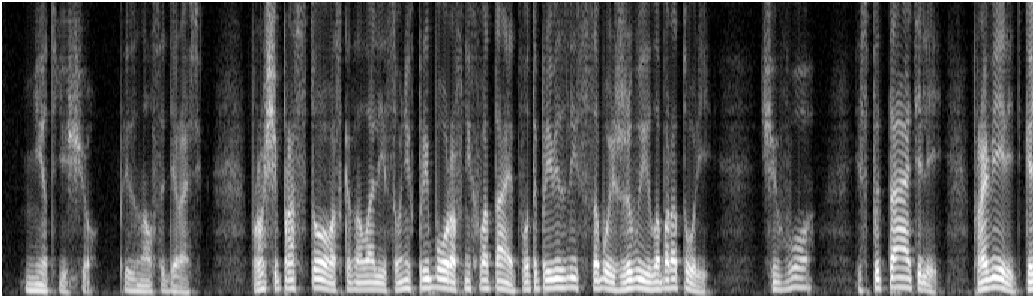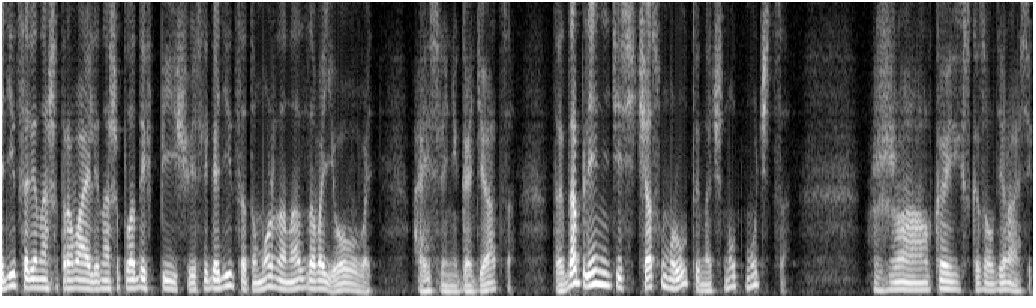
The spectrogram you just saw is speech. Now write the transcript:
— Нет еще, — признался Дерасик. — Проще простого, — сказала Алиса. — У них приборов не хватает. Вот и привезли с собой живые лаборатории. — Чего? — Испытателей. Проверить, годится ли наша трава или наши плоды в пищу. Если годится, то можно нас завоевывать. А если не годятся, тогда пленники сейчас умрут и начнут мучиться. — Жалко их, — сказал Дерасик.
